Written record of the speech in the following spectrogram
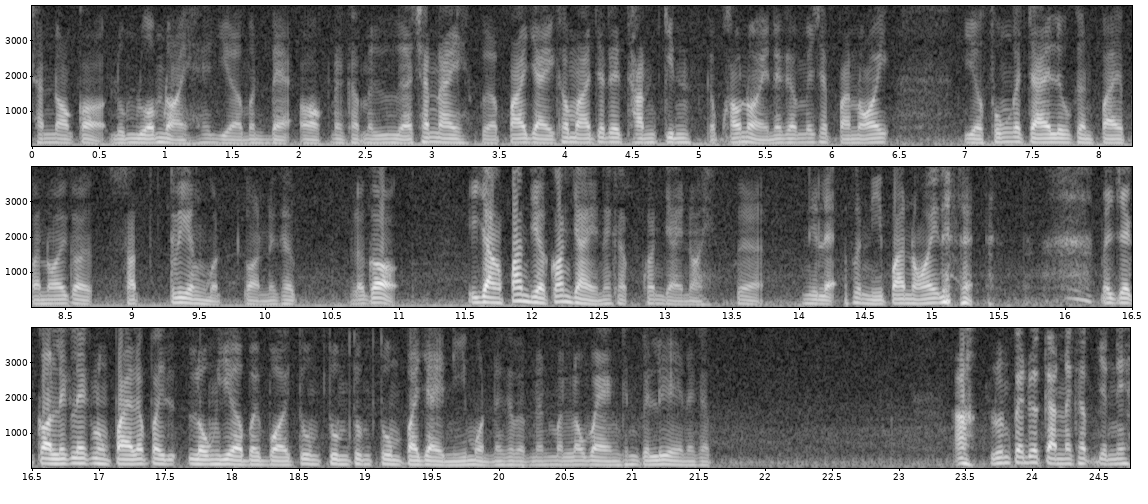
ชั้นนอกก็หลวมๆหน่อยให้เหยื่อมันแบะออกนะครับ มันเหลือชั้นในเผื่อปลาใหญ่เข้ามาจะได้ทันกินกับเขาหน่อยนะครับ ไม่ใช่ปลาน้อยเหยื่อฟุ้งกระจายเร็วเกินไปปลาน้อยก็ซัดเกลี้ยงหมดก่อนนะครับ แล้วก็ อีกอย่างปั้นเหยื่อก้อนใหญ่นะครับก้อนใหญ่หน่อยเพื่อนี่แหละเพื่อหนีปลาน้อยเนี่ยไม่ใช่ก้อนเล็ก ๆ ลงไปแล้วไปลงเหยื่อบ่อยๆตุ้มตุ้มตุ้มตุ้มปลาใหญ่หนีหมดนะครับแบบนั้นมันระแวงขึ้นไปเรื่อยนะครับอะลุ้นไปด้วยกันนะครับเย็นนี้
